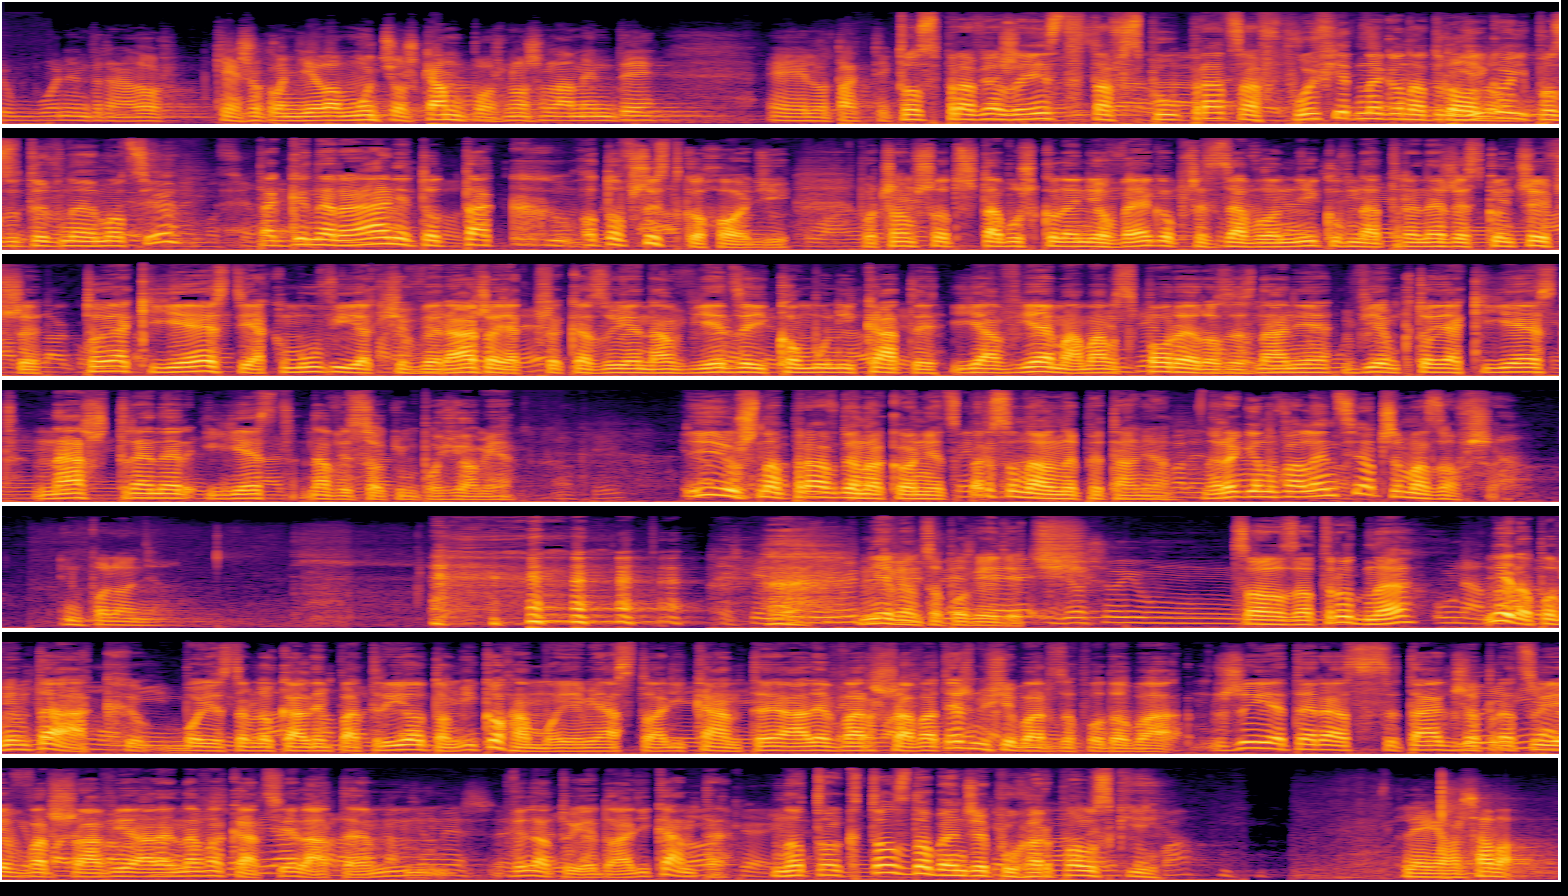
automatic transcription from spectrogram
Táctico. To sprawia, że jest ta współpraca, wpływ jednego na drugiego i pozytywne emocje? Tak generalnie to tak o to wszystko chodzi. Począwszy od sztabu szkoleniowego, przez zawodników na trenerze skończywszy. To jak jest, jak mówi, jak się wyraża, jak przekazuje nam wiedzę i komunikaty. Ja wiem, a mam spore rozeznanie, wiem kto jaki jest. Nasz trener jest na wysokim poziomie. I już naprawdę na koniec personalne pytania. Region Walencja czy Mazowsze? En Polonia. Nie wiem co powiedzieć. Co za trudne? Nie no, powiem tak, bo jestem lokalnym patriotą i kocham moje miasto Alicante, ale Warszawa też mi się bardzo podoba. Żyję teraz tak, że pracuję w Warszawie, ale na wakacje latem wylatuję do Alicante. No to kto zdobędzie Puchar Polski? Legia Warszawa.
